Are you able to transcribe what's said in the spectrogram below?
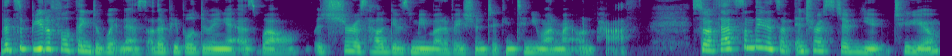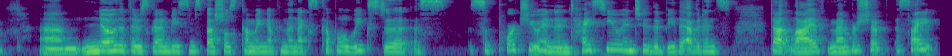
that's a beautiful thing to witness other people doing it as well. It sure as hell gives me motivation to continue on my own path. So if that's something that's of interest to you, to you um, know that there's going to be some specials coming up in the next couple of weeks to support you and entice you into the Be the Evidence.live membership site.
